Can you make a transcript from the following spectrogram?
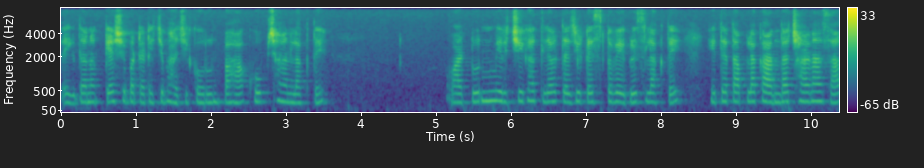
एकदा नक्की अशी बटाट्याची भाजी करून पहा खूप छान लागते. वाटून मिरची घातल्यावर त्याची टेस्ट वेगळीच लागते. इथे आपला कांदा छान असा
